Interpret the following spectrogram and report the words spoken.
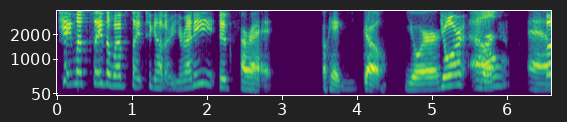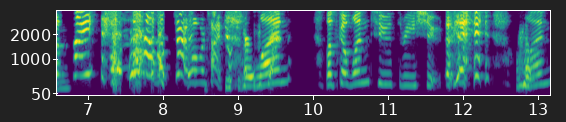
Kate, let's say the website together. You ready? It's all right. Okay, go. Your your L M. let's try it one more time. one. Let's go. One, two, three. Shoot. Okay. One,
